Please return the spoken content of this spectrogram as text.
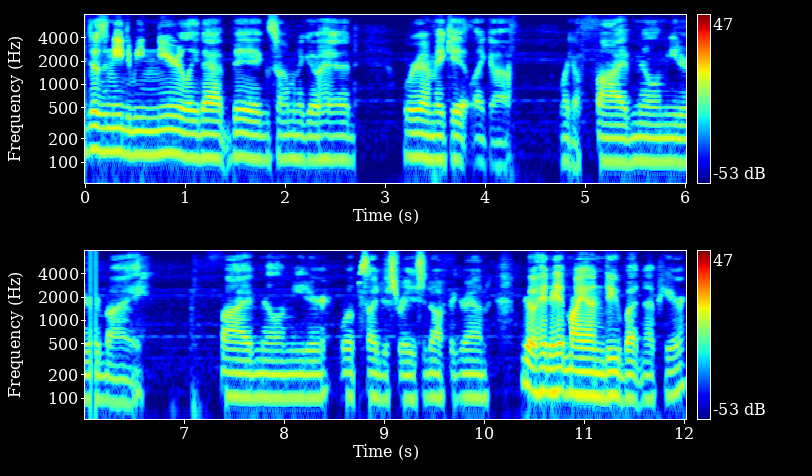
it doesn't need to be nearly that big, so I'm gonna go ahead. We're gonna make it like a like a five millimeter by five millimeter. Whoops, I just raised it off the ground. Go ahead and hit my undo button up here.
